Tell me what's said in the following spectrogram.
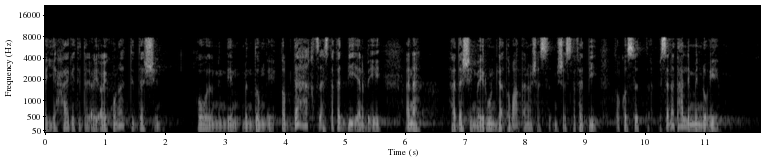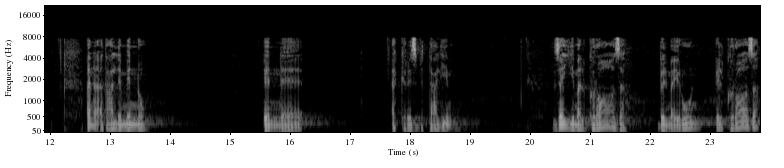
أي حاجة تد... أي أيقونات تتدشن هو من دين من ضمن إيه طب ده هستفاد بيه أنا بإيه أنا هدشن ميرون لا طبعا أنا مش هس... مش هستفاد بيه في قصة بس أنا أتعلم منه إيه أنا أتعلم منه إن أكرز بالتعليم. زي ما الكرازة بالميرون الكرازة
